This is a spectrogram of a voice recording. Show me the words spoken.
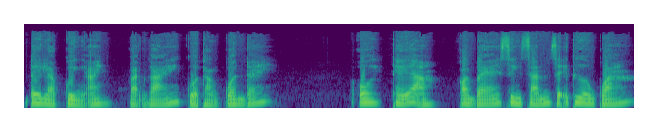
Đây là Quỳnh Anh, bạn gái của thằng Quân đấy. Ôi thế à? Con bé xinh xắn dễ thương quá.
